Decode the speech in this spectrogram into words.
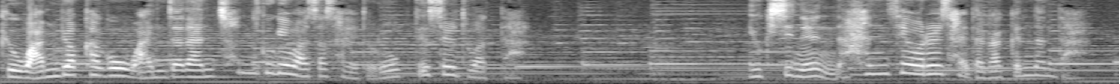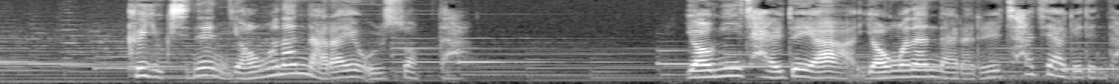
그 완벽하고 완전한 천국에 와서 살도록 뜻을 두었다. 육신은 한 세월을 살다가 끝난다. 그 육신은 영원한 나라에 올 수 없다. 영이 잘 돼야 영원한 나라를 차지하게 된다.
